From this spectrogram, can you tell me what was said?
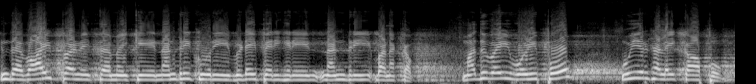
இந்த வாய்ப்பளித்தமைக்கு நன்றி கூறி விடை பெறுகிறேன் நன்றி வணக்கம். மதுவை ஒழிப்போம் உயிர்களை காப்போம்.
